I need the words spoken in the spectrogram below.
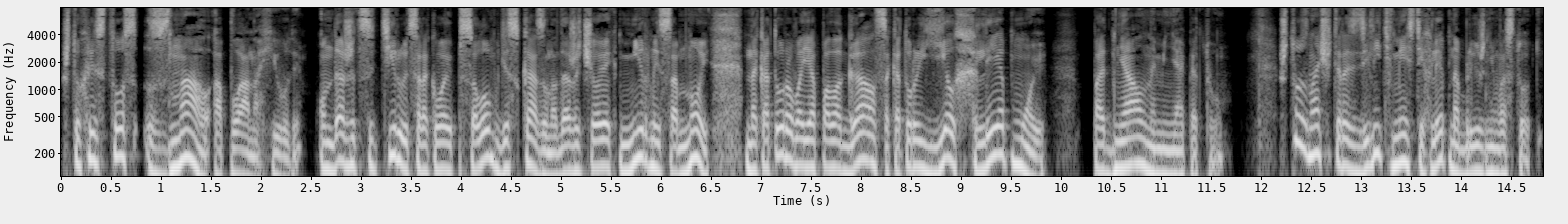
что Христос знал о планах Иуды. Он даже цитирует 40-й псалом, где сказано «Даже человек мирный со мной, на которого я полагался, который ел хлеб мой, поднял на меня пяту». Что значит разделить вместе хлеб на Ближнем Востоке?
